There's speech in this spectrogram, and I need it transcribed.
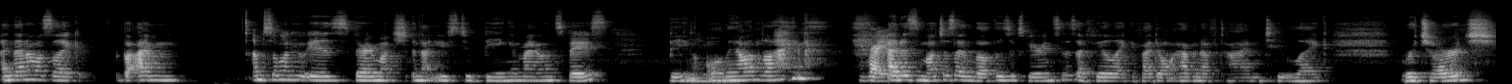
And then I was like, but I'm, I'm someone who is very much not used to being in my own space, being Mhm. only online. right. and as much as I love those experiences, I feel like if I don't have enough time to like recharge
